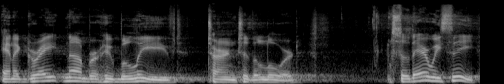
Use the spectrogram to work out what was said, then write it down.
and a great number who believed turned to the Lord. So there we see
